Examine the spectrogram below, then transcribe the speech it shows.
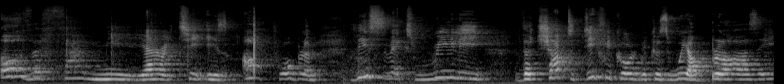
all the familiarity is our problem. This makes really the chapter difficult because we are blasé, yeah,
